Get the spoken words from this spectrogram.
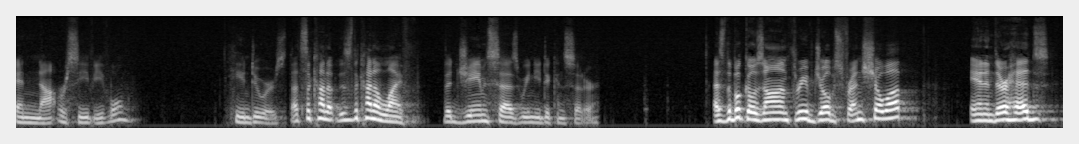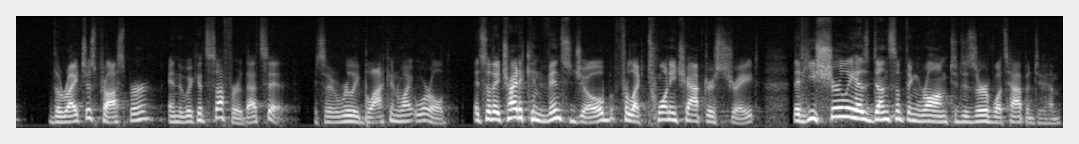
and not receive evil? He endures. That's the kind of this is the kind of life that James says we need to consider. As the book goes on, three of Job's friends show up, and in their heads, the righteous prosper and the wicked suffer. That's it. It's a really black and white world. And so they try to convince Job for like 20 chapters straight that he surely has done something wrong to deserve what's happened to him.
